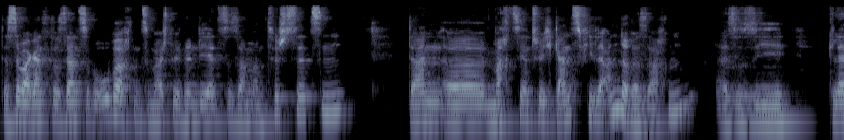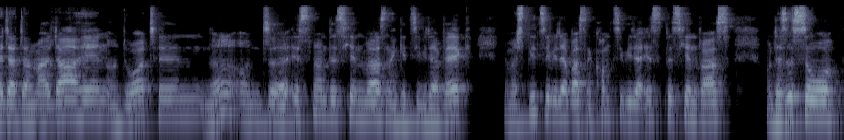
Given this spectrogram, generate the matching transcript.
das ist aber ganz interessant zu beobachten. Zum Beispiel, wenn wir jetzt zusammen am Tisch sitzen, dann äh, macht sie natürlich ganz viele andere Sachen. Also sie klettert dann mal dahin und dorthin ne? und äh, isst mal ein bisschen was und dann geht sie wieder weg. Dann spielt sie wieder was, dann kommt sie wieder, isst ein bisschen was. Und das ist so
